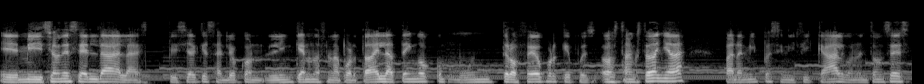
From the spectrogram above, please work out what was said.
Eh, mi edición de Zelda, la especial que salió con Link en la portada, y la tengo como un trofeo porque, pues, hasta aunque está dañada, para mí, pues, significa algo, ¿no? Entonces,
